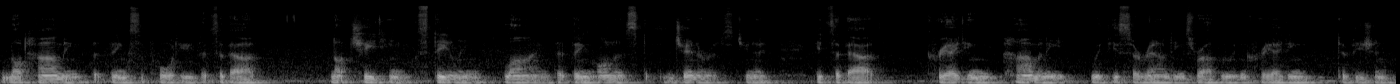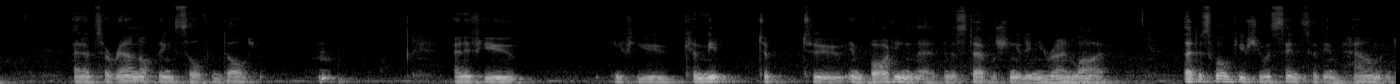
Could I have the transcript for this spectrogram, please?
not harming but being supportive. It's about not cheating, stealing, lying, but being honest and generous. You know, it's about creating harmony with your surroundings rather than creating division. And it's around not being self indulgent. And if you, if you commit to, to embodying that and establishing it in your own life, that as well gives you a sense of empowerment.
